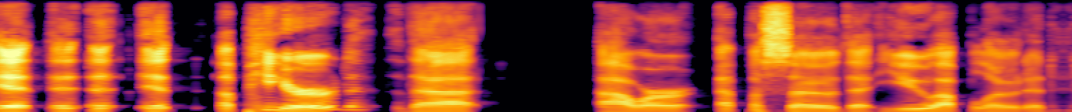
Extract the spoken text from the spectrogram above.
it, it it appeared that our episode that you uploaded,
